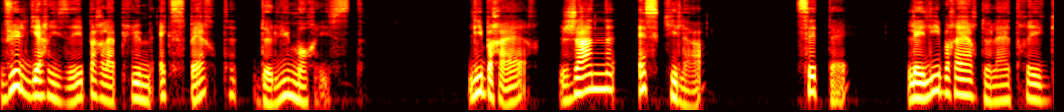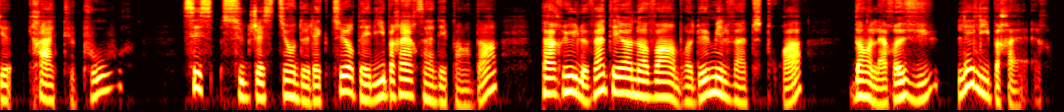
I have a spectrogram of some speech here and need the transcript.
vulgarisés par la plume experte de l'humoriste. Libraire Jeanne Esquila. C'était Les libraires de l'intrigue craquent pour six suggestions de lecture des libraires indépendants paru le 21 novembre 2023 dans la revue Les libraires.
